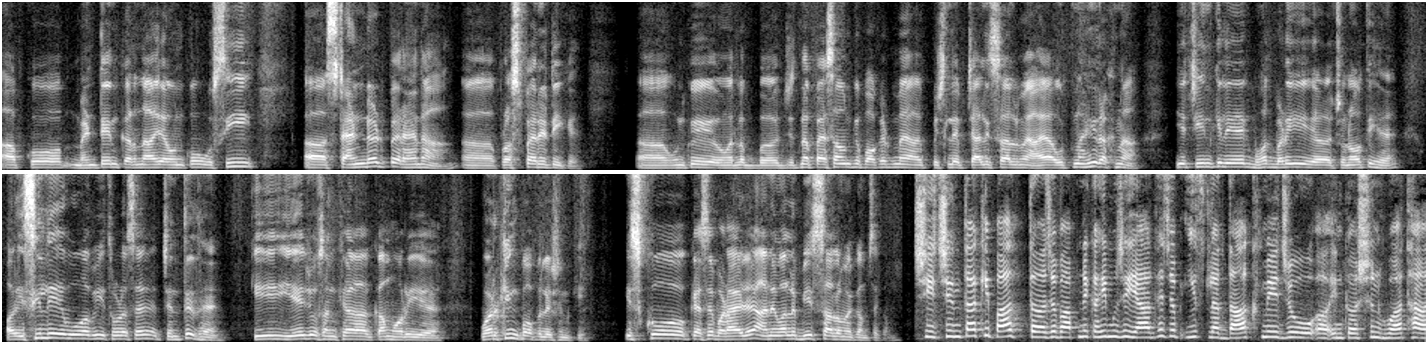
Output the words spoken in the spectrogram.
आपको मेंटेन करना या उनको उसी स्टैंडर्ड पे रहना प्रोस्पेरिटी के उनकी मतलब जितना पैसा उनके पॉकेट में, पिछले 40 साल में आया, उतना ही रखना, ये चीन के लिए एक बहुत बड़ी चुनौती है। और इसीलिए वो अभी थोड़े से चिंतित हैं कि ये जो संख्या कम हो रही है, वर्किंग पॉपुलेशन की इसको कैसे बढ़ाया जाए आने वाले 20 सालों में कम से कम? जी चिंता की बात जब आपने कही मुझे याद है जब ईस्ट लद्दाख में जो इंकर्शन हुआ था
